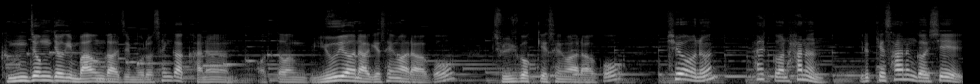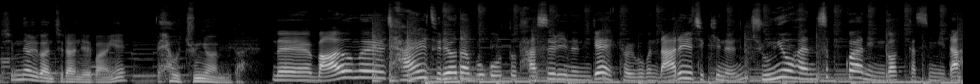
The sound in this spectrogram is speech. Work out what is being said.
긍정적인 마음가짐으로 생각하는 어떤 유연하게 생활하고 즐겁게 생활하고 표현은 할 건 하는 이렇게 사는 것이 심혈관 질환 예방에 매우 중요합니다. 네, 마음을 잘 들여다보고 또 다스리는 게 결국은 나를 지키는 중요한 습관인 것 같습니다.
